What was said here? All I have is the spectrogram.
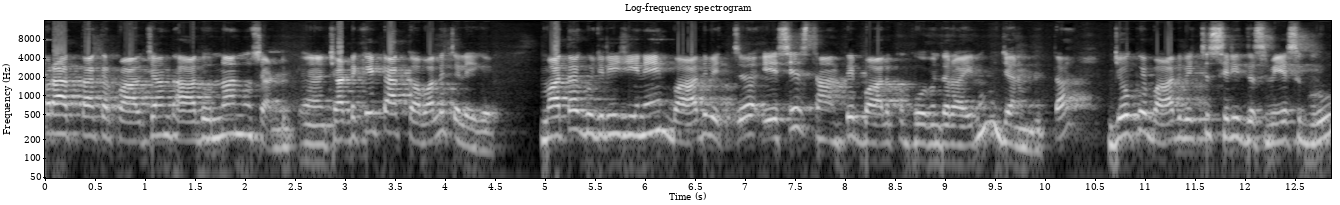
ਭਰਾਤਾ ਕਿਰਪਾਲ ਚੰਦ ਆਦਿ ਉਹਨਾਂ ਨੂੰ ਛੱਡ ਅਹ ਛੱਡ ਕੇ ਢਾਕਾ ਵੱਲ ਚਲੇ ਗਏ। ਮਾਤਾ ਗੁਜਰੀ ਜੀ ਨੇ ਬਾਅਦ ਵਿੱਚ ਇਸੇ ਸਥਾਨ ਤੇ ਬਾਲਕ ਗੋਬਿੰਦ ਰਾਏ ਨੂੰ ਜਨਮ ਦਿੱਤਾ ਜੋ ਕਿ ਬਾਅਦ ਵਿੱਚ ਸ੍ਰੀ ਦਸ਼ਮੇਸ਼ ਗੁਰੂ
